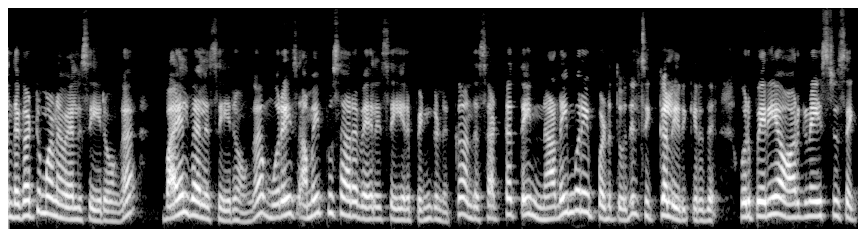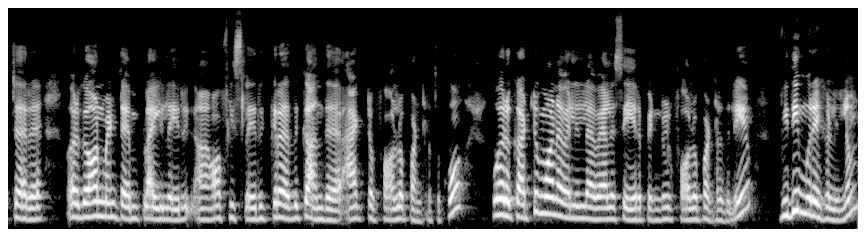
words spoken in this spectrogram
அந்த கட்டுமான வேலை செய்கிறவங்க வயல் வேலை செய்கிறவங்க முறை அமைப்புசார வேலை செய்கிற பெண்களுக்கு அந்த சட்டத்தை நடைமுறைப்படுத்துவதில் சிக்கல் இருக்கிறது. ஒரு பெரிய ஆர்கனைஸ்டு செக்டர் ஒரு கவர்மெண்ட் எம்ப்ளாயில் இரு ஆஃபீஸில் இருக்கிறதுக்கு அந்த ஆக்டை ஃபாலோ பண்ணுறதுக்கும் ஒரு கட்டுமான வேலையில் வேலை செய்கிற பெண்கள் ஃபாலோ பண்ணுறதுலையும் விதிமுறைகளிலும்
